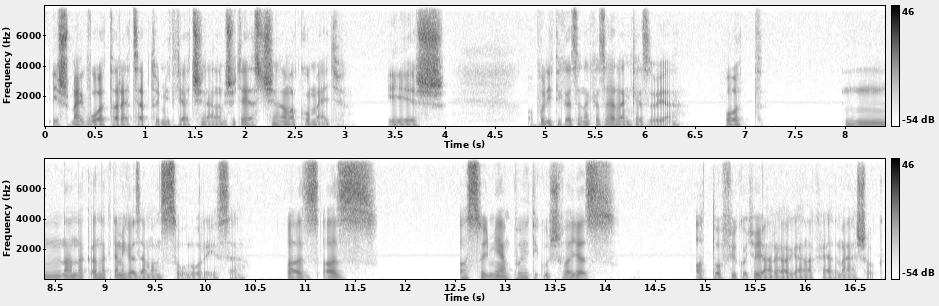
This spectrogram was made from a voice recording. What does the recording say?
és megvolt a recept, hogy mit kell csinálnom. És hogyha ezt csinálom, akkor megy. És a politika az ennek az ellenkezője. Ott annak, annak nem igazán van szóló része. Az, az, az, hogy milyen politikus vagy, az attól függ, hogy hogyan reagálnak rád mások,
